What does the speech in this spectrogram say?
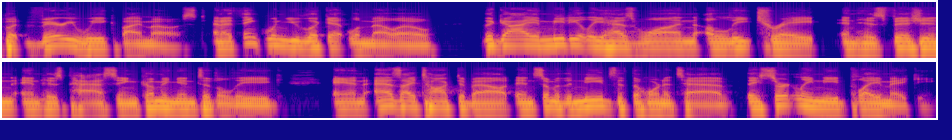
but very weak by most. And I think when you look at LaMelo, the guy immediately has one elite trait in his vision and his passing coming into the league. And as I talked about, and some of the needs that the Hornets have, they certainly need playmaking.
